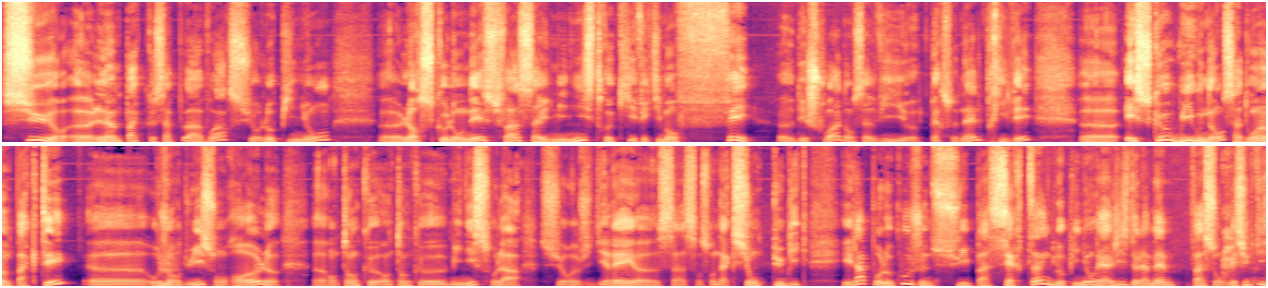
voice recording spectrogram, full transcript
sur euh, l'impact que ça peut avoir sur l'opinion euh, lorsque l'on est face à une ministre qui effectivement fait des choix dans sa vie personnelle, privée. Est-ce que, oui ou non, ça doit impacter euh, aujourd'hui son rôle euh, en, tant que, en tant que ministre sur, la, sur je dirais, euh, sa, son action publique. Et là, pour le coup, je ne suis pas certain que l'opinion réagisse de la même façon. Mais c'est une,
